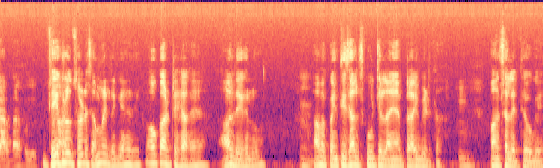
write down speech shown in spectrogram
ਘਰ ਦਾ ਕੋਈ ਦੇਖ ਲਓ ਤੁਹਾਡੇ ਸਾਹਮਣੇ ਲੱਗਿਆ ਹੈ ਦੇਖੋ ਉਹ ਘਰ ਟਿਆ ਹੋਇਆ ਆਹ ਦੇਖ ਲਓ। ਹੂੰ। ਆ ਮੈਂ 35 ਸਾਲ ਸਕੂਲ ਚ ਲਾਇਆ ਪ੍ਰਾਈਵੇਟ ਦਾ ਹੂੰ। 5 ਸਾਲ ਇੱਥੇ ਹੋ ਗਏ।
